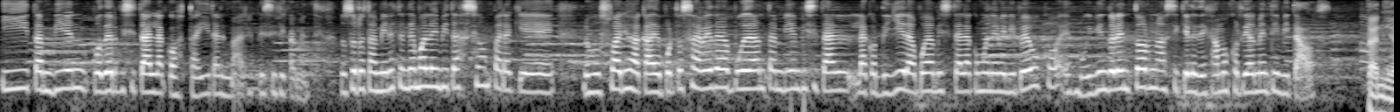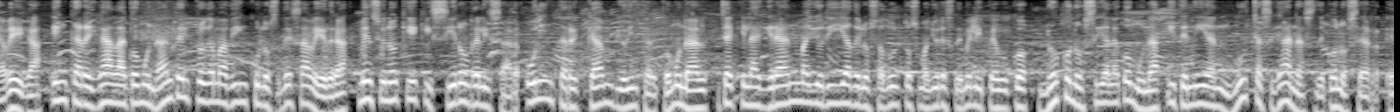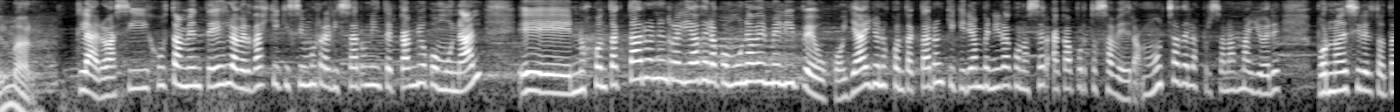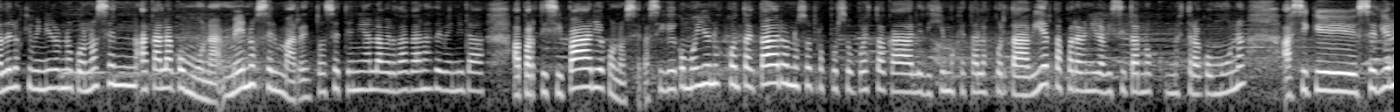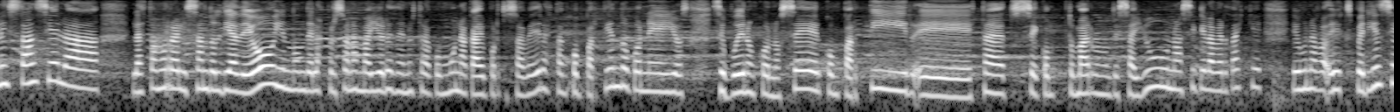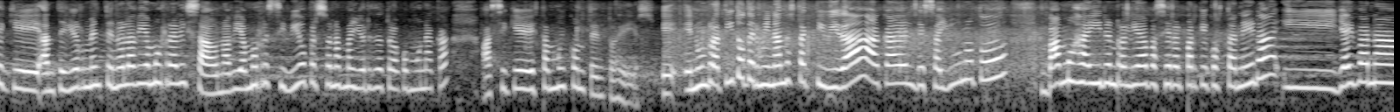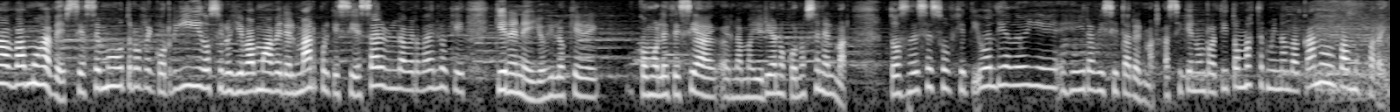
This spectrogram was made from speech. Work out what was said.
y también poder visitar la costa, ir al mar específicamente. Nosotros también extendemos la invitación para que los usuarios acá de Puerto Saavedra puedan también visitar la cordillera, puedan visitar la comuna de Melipeuco, es muy lindo el entorno, así que les dejamos cordialmente invitados. Tania Vega, encargada comunal del programa Vínculos de Saavedra, mencionó que quisieron realizar un intercambio intercomunal, ya que la gran mayoría de los adultos mayores de Melipeuco no conocía la comuna y tenían muchas ganas de conocer el mar. Claro, así justamente es. La verdad es que quisimos realizar un intercambio comunal. Eh, nos contactaron en realidad de la comuna de Melipeuco. Ya ellos nos contactaron que querían venir a conocer acá Puerto Saavedra. Muchas de las personas mayores, por no decir el total de los que vinieron, no conocen acá la comuna, menos el mar. Entonces tenían la verdad ganas de venir a, participar y a conocer. Así que como ellos nos contactaron, nosotros por supuesto acá les dijimos que están las puertas abiertas para venir a visitar nuestra comuna. Así que se dio la instancia y la estamos realizando el día de hoy, en donde las personas mayores de nuestra comuna acá de Puerto Saavedra están compartiendo con ellos, se pudieron conocer, compartir, eh, se tomaron un desayuno, así que la verdad es que es una experiencia que anteriormente no la habíamos realizado, no habíamos recibido personas mayores de otra comuna acá, así que están muy contentos ellos. Eh, en un ratito terminando esta actividad, acá el desayuno todo, vamos a ir en realidad a pasear al Parque Costanera y ya ahí van a, vamos a ver si hacemos otro recorrido, si los llevamos a ver el mar, porque si esa la verdad es lo que quieren ellos y los que como les decía, la mayoría no conocen el mar. Entonces ese es su objetivo el día de hoy, es, ir a visitar el mar. Así que en un ratito más terminando acá nos vamos para allá.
